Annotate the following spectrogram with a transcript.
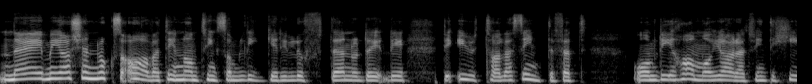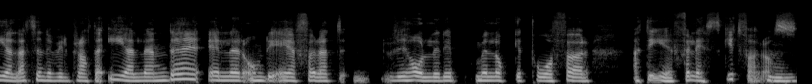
nej, men jag känner också av att det är någonting som ligger i luften och det, det, det uttalas inte för att och om det har med att göra att vi inte hela tiden vill prata elände eller om det är för att vi håller det med locket på för att det är för läskigt för oss.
